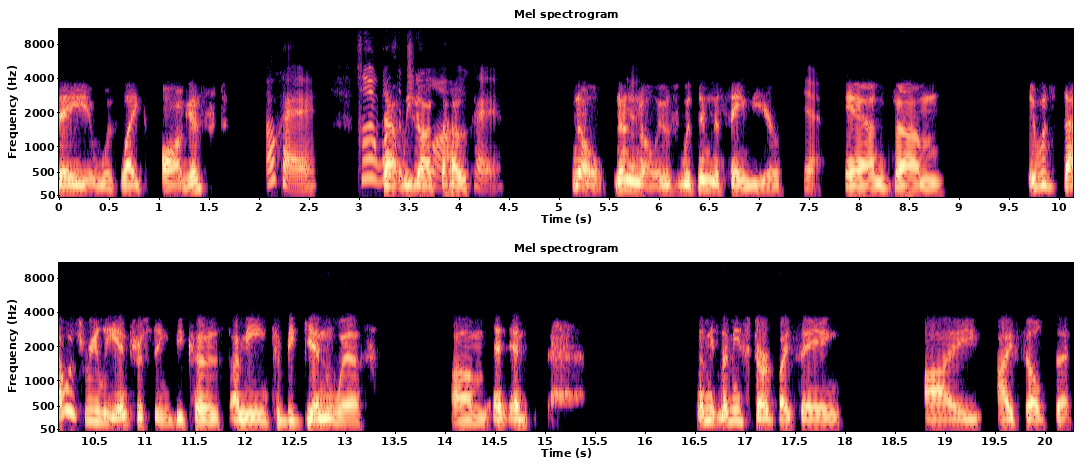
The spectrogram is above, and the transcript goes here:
say it was like August. Okay. So it That wasn't we too got the house- Okay. No, no, Yeah. no, no. It was within the same year. Yeah. And um, it was that was really interesting because I mean, to begin with, um, and and let me let me start by saying, I I felt that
